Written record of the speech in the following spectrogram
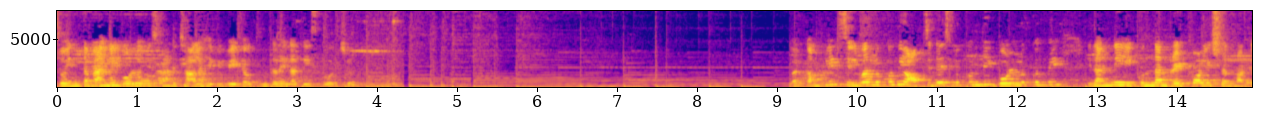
సో ఇంత బ్యాంగిల్ గోల్డ్లో తీసుకుంటే చాలా హెవీ వెయిట్ అవుతుంది కదా ఇలా తీసుకోవచ్చు. కంప్లీట్ సిల్వర్ లుక్ ఉంది ఆక్సిడైజ్ లుక్ ఉంది గోల్డ్ లుక్ ఉంది. ఇదన్నీ కుందన్ రెడ్ పాలిష్ అన్నమాట.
